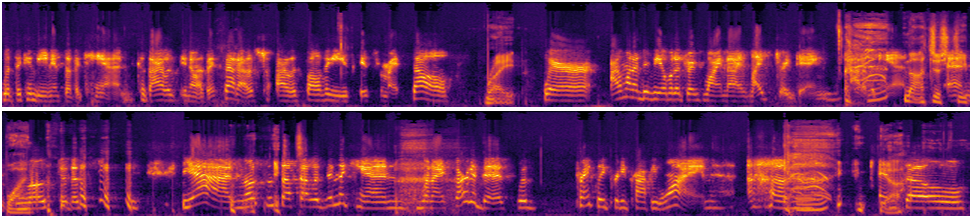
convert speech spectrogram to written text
with the convenience of a can because I was, you know, as I said, I was I was solving a use case for myself right. where I wanted to be able to drink wine that I like drinking out of a can. Not just And cheap wine. Most of the yeah, and most of the stuff that was in the can when I started this was frankly pretty crappy wine. Um, and so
